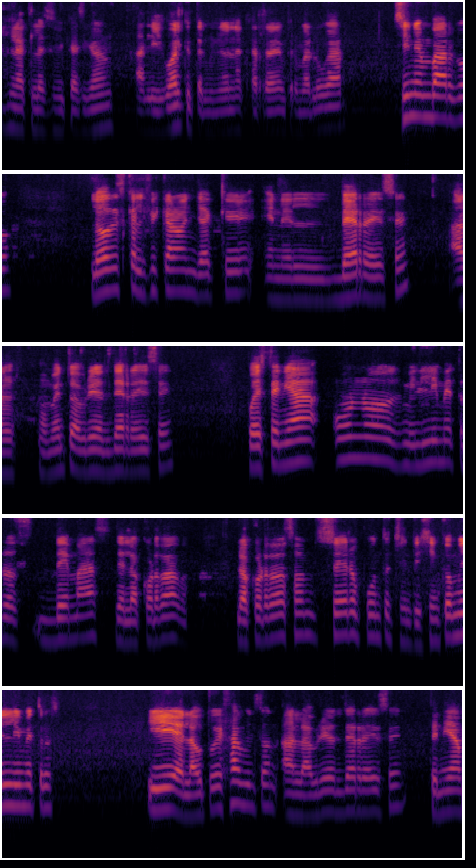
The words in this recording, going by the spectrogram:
en la clasificación, al igual que terminó en la carrera en primer lugar. Sin embargo, lo descalificaron ya que en el DRS, al momento de abrir el DRS, pues tenía unos milímetros de más de lo acordado. Lo acordado son 0.85 milímetros y el auto de Hamilton al abrir el DRS tenía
